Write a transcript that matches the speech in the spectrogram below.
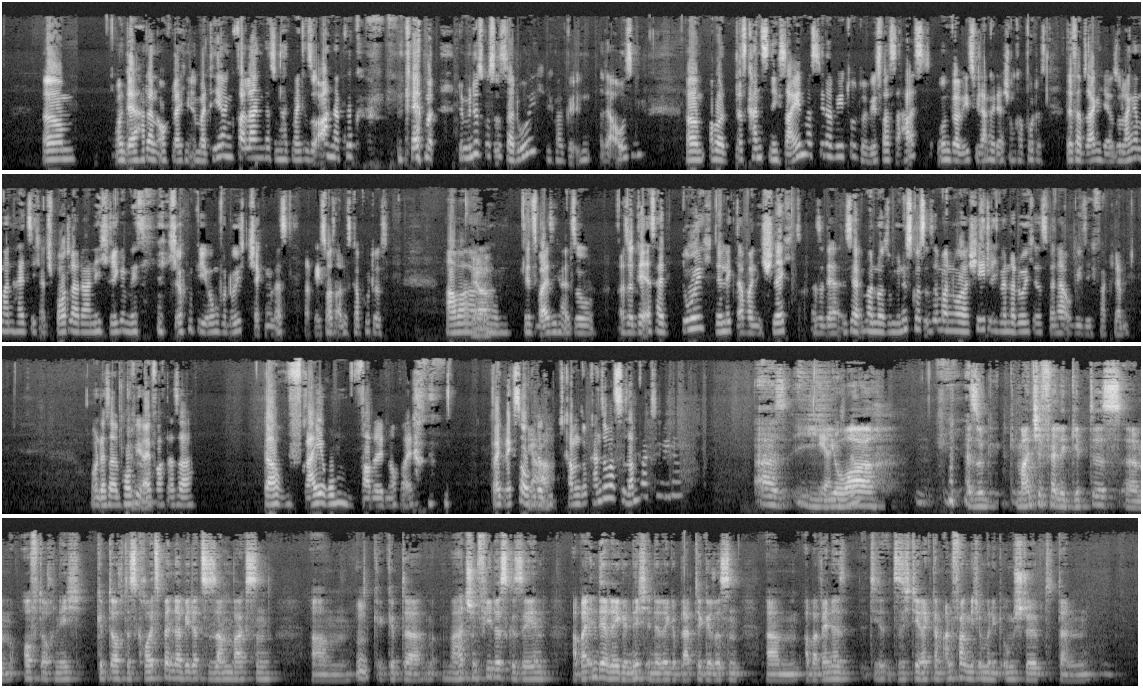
Ähm, und der hat dann auch gleich ein MRT verlangt und hat meinte so, ah, na guck, der, der Meniskus ist da durch, ich meine, der Außen. Ähm, aber das kann es nicht sein, was dir da wehtut. Du weißt, was du hast und du weißt, wie lange der schon kaputt ist. Deshalb sage ich ja, solange man halt sich als Sportler da nicht regelmäßig irgendwie irgendwo durchchecken lässt, dann weißt du, was alles kaputt ist. Aber ja. ähm, jetzt weiß ich halt so, also der ist halt durch, der liegt aber nicht schlecht. Also der ist ja immer nur, so Meniskus ist immer nur schädlich, wenn er durch ist, wenn er irgendwie sich verklemmt. Und deshalb hoffe genau. ich einfach, dass er da frei rumfabbelt noch weiter. Vielleicht wächst er auch ja. wieder gut. Kann, so, kann sowas zusammenwachsen wieder? Also, ja, also manche Fälle gibt es, ähm, oft auch nicht. Gibt auch, dass Kreuzbänder wieder zusammenwachsen. Ähm, hm. Gibt da, man hat schon vieles gesehen, aber in der Regel nicht. In der Regel bleibt er gerissen. Ähm, aber wenn er die, sich direkt am Anfang nicht unbedingt umstülpt, dann,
